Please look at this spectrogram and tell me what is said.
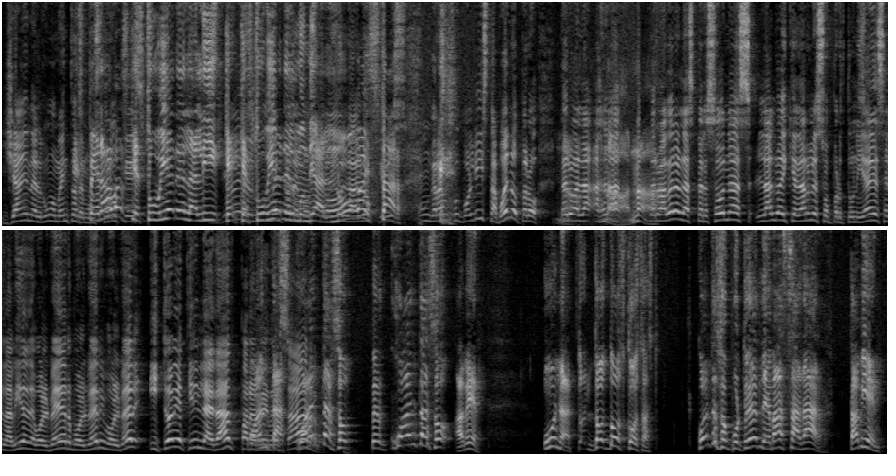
Ya en algún momento demostró Esperabas que, es- estuviera en la liga, que, que estuviera en el Mundial. No va a que estar. es un gran futbolista. Bueno, pero, pero, a la- a la- no, no. pero a ver, a las personas, Lalo, hay que darles oportunidades en la vida de volver, volver y volver. Y todavía tienen la edad para ¿Cuántas? regresar. ¿Cuántas? o- pero ¿Cuántas? o- a ver, una, do- dos cosas. ¿Cuántas oportunidades le vas a dar? Está bien,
